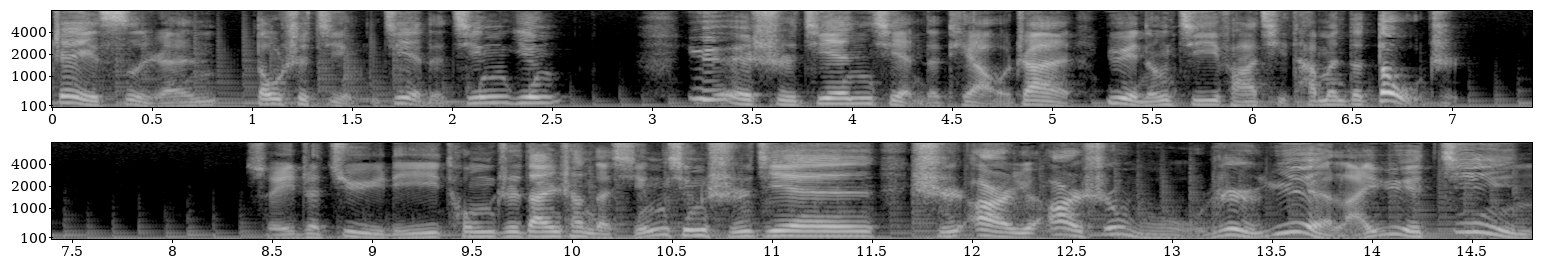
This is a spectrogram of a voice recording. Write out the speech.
这四人都是警界的精英。越是艰险的挑战，越能激发起他们的斗志。随着距离通知单上的行刑时间十二月二十五日越来越近，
